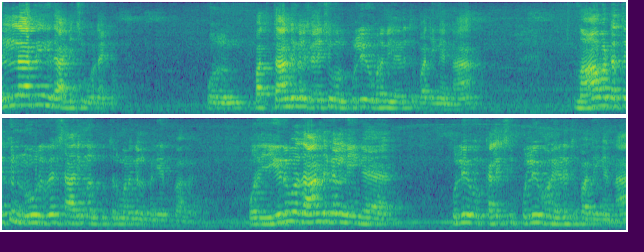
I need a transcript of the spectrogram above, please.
எல்லாத்தையும் இதை அடித்து உடைக்கும். ஒரு பத்தாண்டுகள் கழித்து ஒரு புள்ளி விவரங்கள் எடுத்து பார்த்தீங்கன்னா மாவட்டத்துக்கு நூறு பேர் சாதி மறுப்பு திருமணங்கள் பண்ணியிருப்பாங்க. ஒரு இருபது ஆண்டுகள் நீங்கள் புள்ளி கழித்து புள்ளி விவரம் எடுத்து பார்த்தீங்கன்னா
